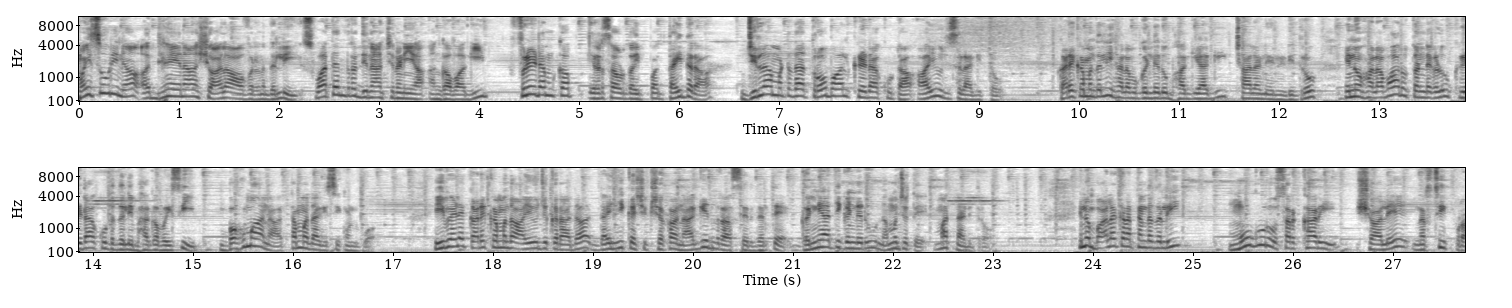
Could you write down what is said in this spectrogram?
ಮೈಸೂರಿನ ಅಧ್ಯಯನ ಶಾಲಾ ಆವರಣದಲ್ಲಿ ಸ್ವಾತಂತ್ರ್ಯ ದಿನಾಚರಣೆಯ ಅಂಗವಾಗಿ ಫ್ರೀಡಂ ಕಪ್ ಎರಡ್ ಸಾವಿರದ ಇಪ್ಪತ್ತೈದರ ಜಿಲ್ಲಾ ಮಟ್ಟದ ಥ್ರೋಬಾಲ್ ಕ್ರೀಡಾಕೂಟ ಆಯೋಜಿಸಲಾಗಿತ್ತು. ಕಾರ್ಯಕ್ರಮದಲ್ಲಿ ಹಲವು ಗಣ್ಯರು ಭಾಗಿಯಾಗಿ ಚಾಲನೆ ನೀಡಿದ್ರು. ಇನ್ನು ಹಲವಾರು ತಂಡಗಳು ಕ್ರೀಡಾಕೂಟದಲ್ಲಿ ಭಾಗವಹಿಸಿ ಬಹುಮಾನ ತಮ್ಮದಾಗಿಸಿಕೊಂಡವು. ಈ ವೇಳೆ ಕಾರ್ಯಕ್ರಮದ ಆಯೋಜಕರಾದ ದೈಹಿಕ ಶಿಕ್ಷಕ ನಾಗೇಂದ್ರ ಸೇರಿದಂತೆ ಗಣ್ಯಾತಿ ಗಣ್ಯರು ನಮ್ಮ ಜೊತೆ ಮಾತನಾಡಿದರು. ಇನ್ನು ಬಾಲಕರ ತಂಡದಲ್ಲಿ ಮೂಗೂರು ಸರ್ಕಾರಿ ಶಾಲೆ ನರಸೀಪುರ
